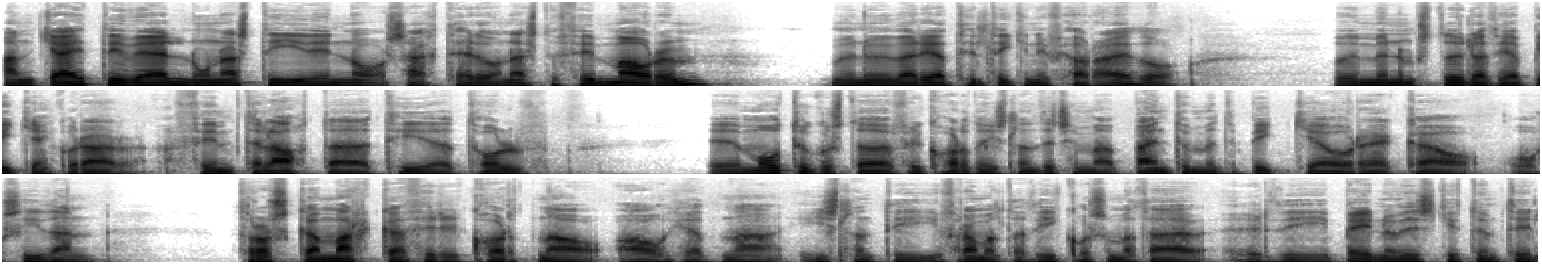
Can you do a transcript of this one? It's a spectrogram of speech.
hann gæti vel núna stíðinn og sagt heyrðu á næstu fimm árum munum við verja tiltekinni fjárhæð og, og við munum stöðla því að byggja einhverjar 5 til 8, 10, 12 uh, mótökustöðar fyrir korna í Íslandi sem að bændum myndi byggja og reka og, og síðan þroska marka fyrir kortna á, á hérna Íslandi í framhald af því hvort sem að það er því beinu viðskiptum til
